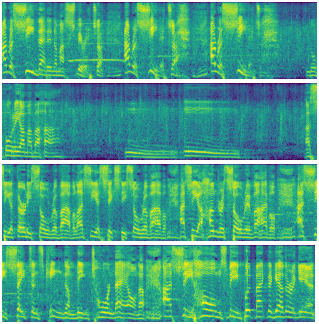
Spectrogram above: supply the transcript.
I receive that into my spirit. Uh, I receive it. I receive it. Mm, mm. I see a 30 soul revival. I see a 60 soul revival. I see a 100 soul revival. I see Satan's kingdom being torn down. I see homes being put back together again.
